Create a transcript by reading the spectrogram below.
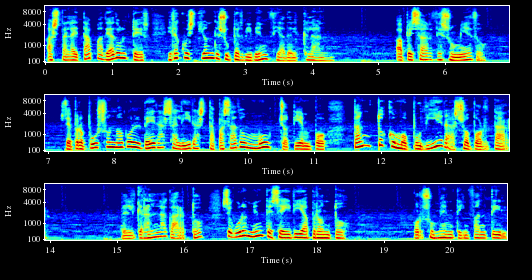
hasta la etapa de adultez era cuestión de supervivencia del clan. A pesar de su miedo, se propuso no volver a salir hasta pasado mucho tiempo, tanto como pudiera soportar. El gran lagarto seguramente se iría pronto. Por su mente infantil.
